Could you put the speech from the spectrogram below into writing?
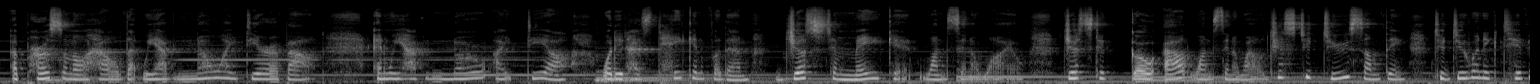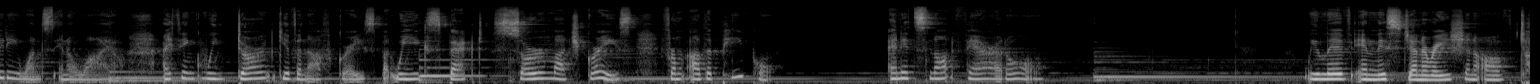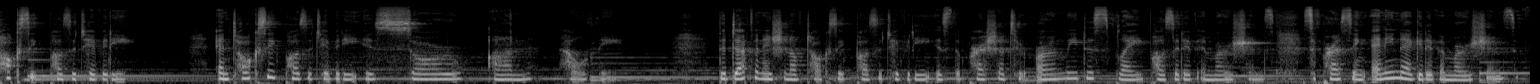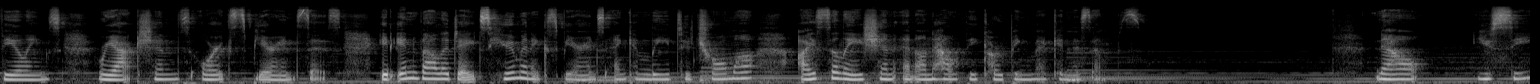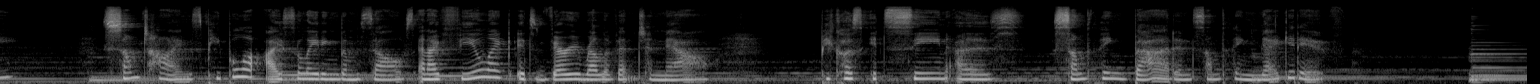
a personal hell that we have no idea about and we have no idea what it has taken for them just to make it once in a while, just to go out once in a while, just to do something, to do an activity once in a while. I think we don't give enough grace, but we expect so much grace from other people. And it's not fair at all. We live in this generation of toxic positivity and toxic positivity is so unhealthy. The definition of toxic positivity is the pressure to only display positive emotions, suppressing any negative emotions, feelings, reactions, or experiences. It invalidates human experience and can lead to trauma, isolation, and unhealthy coping mechanisms. Now, you see, sometimes people are isolating themselves, and I feel like it's very relevant to now because it's seen as something bad and something negative.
